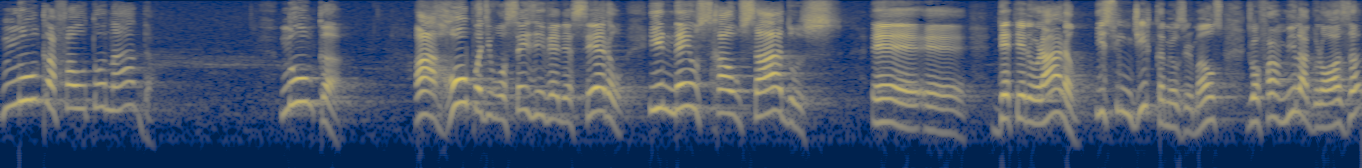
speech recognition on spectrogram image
Nunca faltou nada. Nunca. A roupa de vocês envelheceram e nem os calçados é, é, deterioraram. Isso indica, meus irmãos, de uma forma milagrosa,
